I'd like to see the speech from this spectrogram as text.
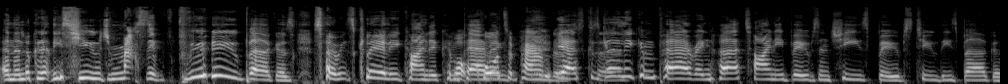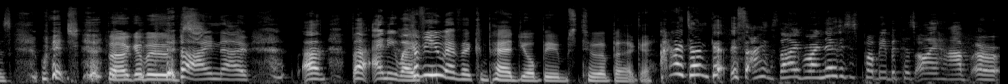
and then looking at these huge, massive burgers. So it's clearly kind of What, comparing. quarter pounders Yes, because to- clearly comparing her tiny boobs and Chi's boobs to these burgers, which Burger boobs. I know. Um, but anyway, Have you ever compared your boobs to a burger? and I don't get this angst either. I know this is probably because I have a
